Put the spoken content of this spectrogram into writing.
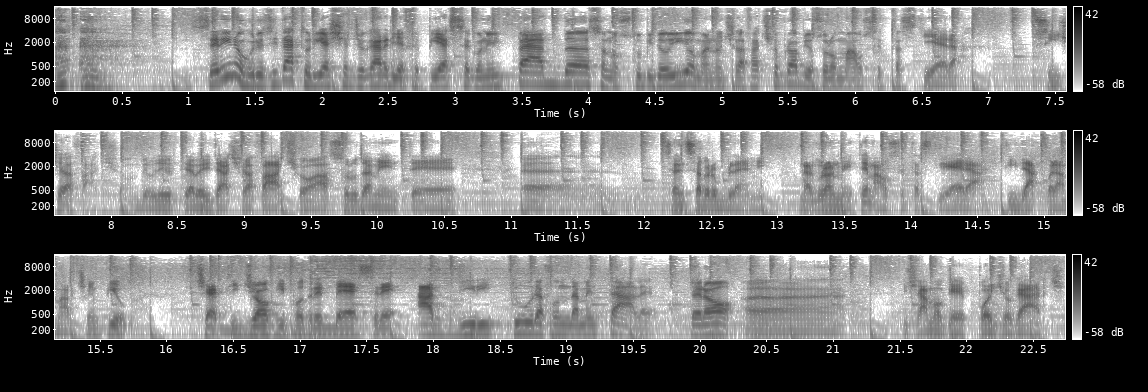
Serino, curiosità, tu riesci a giocare gli FPS con il pad? Sono stupido io, ma non ce la faccio proprio, solo mouse e tastiera. Sì, ce la faccio, devo dirti la verità, ce la faccio assolutamente eh, senza problemi. Naturalmente mouse e tastiera ti dà quella marcia in più. Certi giochi potrebbe essere addirittura fondamentale, però eh, diciamo che puoi giocarci.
